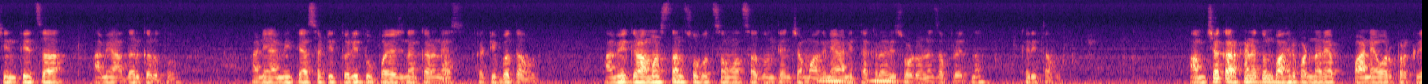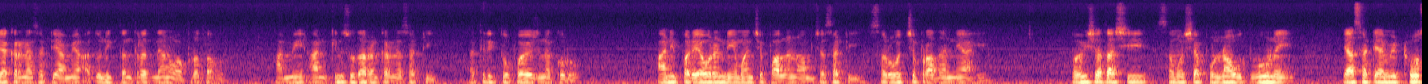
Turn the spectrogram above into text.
चिंतेचा आम्ही आदर करतो आणि आम्ही त्यासाठी त्वरित उपाययोजना करण्यास कटिबद्ध आहोत. आम्ही ग्रामस्थांसोबत संवाद साधून त्यांच्या मागण्या आणि तक्रारी सोडवण्याचा प्रयत्न करीत आहोत. आमच्या कारखान्यातून बाहेर पडणाऱ्या पाण्यावर प्रक्रिया करण्यासाठी आम्ही आधुनिक तंत्रज्ञान वापरत आहोत. आम्ही आणखीन सुधारणा करण्यासाठी अतिरिक्त उपाययोजना करू आणि पर्यावरण नियमांचे पालन आमच्यासाठी सर्वोच्च प्राधान्य आहे. भविष्यात अशी समस्या पुन्हा उद्भवू नये यासाठी आम्ही ठोस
